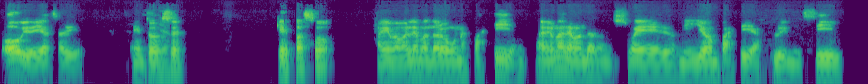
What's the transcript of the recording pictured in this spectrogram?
obvio, ya sabía. Entonces, ¿qué pasó? A mi mamá le mandaron unas pastillas. A mi mamá le mandaron sueros, millón pastillas, fluimicil,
